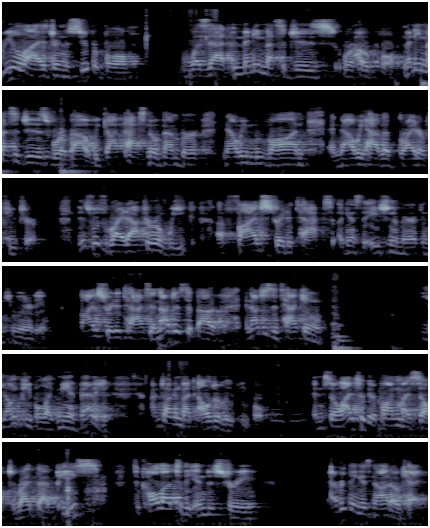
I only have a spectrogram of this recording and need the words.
realized during the Super Bowl was that many messages were hopeful. Many messages were about we got past November, now we move on, and now we have a brighter future. This was right after a week of five straight attacks against the Asian American community. Five straight attacks, and not just about, and not just attacking young people like me and Benny. I'm talking about elderly people. Mm-hmm. And so I took it upon myself to write that piece, to call out to the industry, everything is not okay.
